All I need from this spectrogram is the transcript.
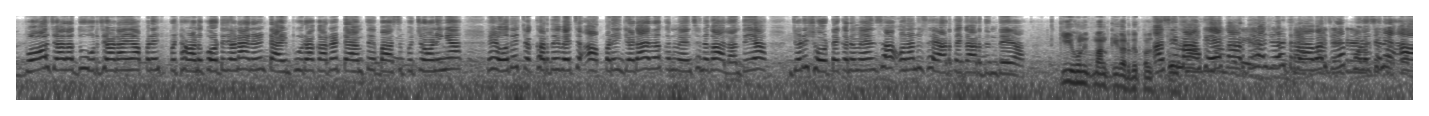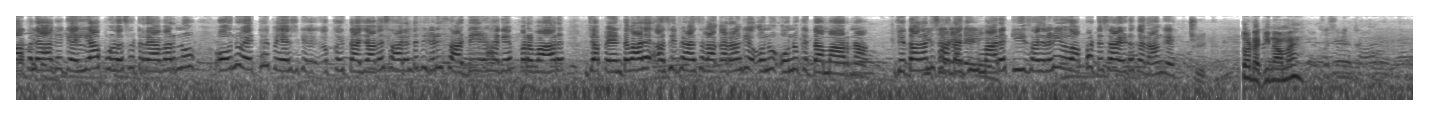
ਬਹੁਤ ਜ਼ਿਆਦਾ ਦੂਰ ਜਾਣਾ ਹੈ ਆਪਣੇ ਪਠਾਨਕੋਟ ਜਾਣਾ ਇਹਨਾਂ ਨੇ ਟਾਈਮ ਪੂਰਾ ਕਰਨਾ ਟਾਈਮ ਤੇ ਬੱਸ ਪਹੁੰਚਾਉਣੀ ਆ। ਇਹ ਉਹਦੇ ਚੱਕਰ ਦੇ ਵਿੱਚ ਆਪਣੀ ਜਿਹੜਾ ਕਨਵੈਂਸ ਲਗਾ ਲੈਂਦੇ ਆ ਜਿਹੜੇ ਛੋਟੇ ਕਨਵੈਂਸ ਆ ਉਹਨਾਂ ਨੂੰ ਸਾਈਡ ਤੇ ਕਰ ਦਿੰਦੇ ਆ। ਕੀ ਹੁਣ ਮੰਗ ਕੇ ਕਰਦੇ ਹੋ ਪੁਲਿਸ ਅਸੀਂ ਮੰਗ ਇਹ ਕਰਦੇ ਆ ਜਿਹੜਾ ਡਰਾਈਵਰ ਜਿਹੜਾ ਪੁਲਿਸ ਨੇ ਆਪ ਲੈ ਕੇ ਗਈ ਆ ਪੁਲਿਸ ਡਰਾਈਵਰ ਨੂੰ ਉਹਨੂੰ ਇੱਥੇ ਪੇਸ਼ ਕ- ਕੀਤਾ ਜਾਵੇ ਸਾਰਿਆਂ ਦੇ ਜਿਹੜੀ ਸਾਡੇ ਹੈਗੇ ਪਰਿਵਾਰ ਜਾਂ ਪਿੰਡ ਵਾਲੇ ਅਸੀਂ ਫੈਸਲਾ ਕਰਾਂਗੇ ਉਹਨੂੰ ਉਹਨੂੰ ਕਿੱਦਾਂ ਮਾਰਨਾ। ਜਿੱਦਾਂ ਉਹਨਾਂ ਨੇ ਸਾਡਾ ਜੀ ਮਾਰਿਆ ਕੀ ਸਜ਼ਾ ਦੇਣੀ ਉਹ ਆਪਾਂ ਡਿਸਾਈਡ ਕਰਾਂਗੇ। ਠੀਕ। ਤੁਹਾਡਾ ਕੀ ਨਾਮ ਹੈ?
